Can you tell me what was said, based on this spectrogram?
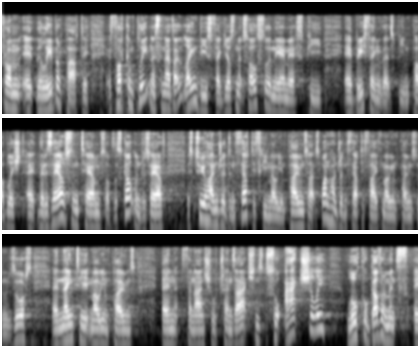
from uh, the Labour Party. For completeness, and I've outlined these figures, and it's also in the MSP uh, briefing that's been published, uh, the reserves in terms of the Scotland Reserve is £233 million, that's £135 million in resource, and £98 million in financial transactions. So actually, Local government uh,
